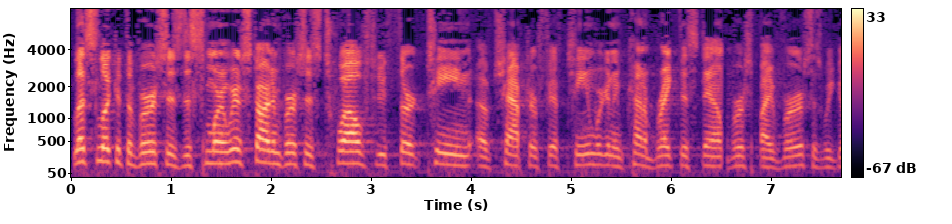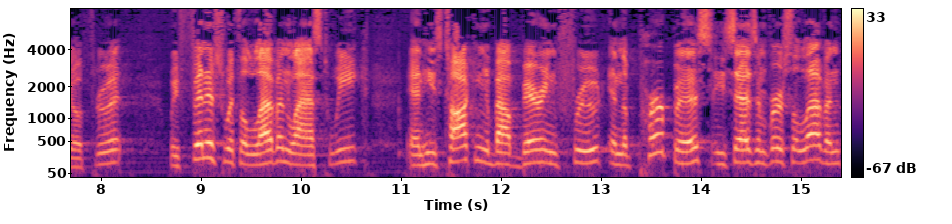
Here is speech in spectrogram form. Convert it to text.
Let's look at the verses this morning. We're going to start in verses 12 through 13 of chapter 15. We're going to kind of break this down verse by verse as we go through it. We finished with 11 last week, and he's talking about bearing fruit. And the purpose, he says in verse 11,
